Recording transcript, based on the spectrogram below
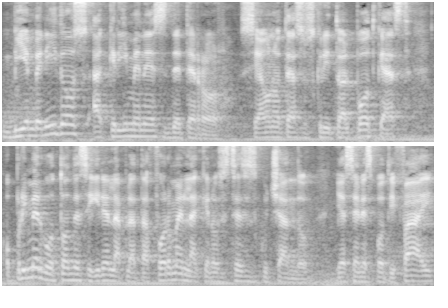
Bienvenidos a Crímenes de Terror. Si aún no te has suscrito al podcast, oprime el botón de seguir en la plataforma en la que nos estés escuchando, ya sea en Spotify,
